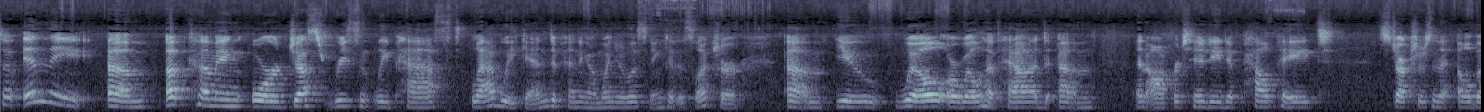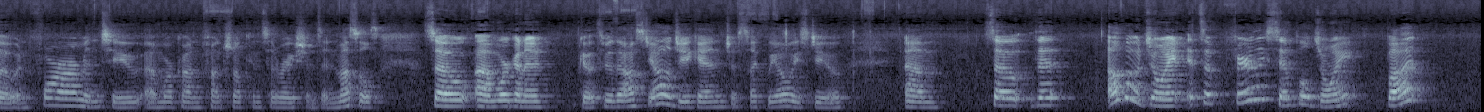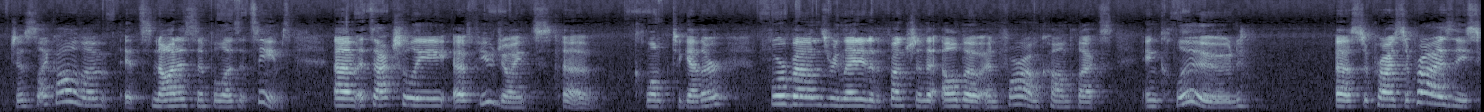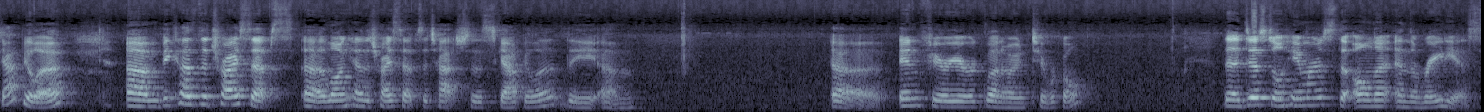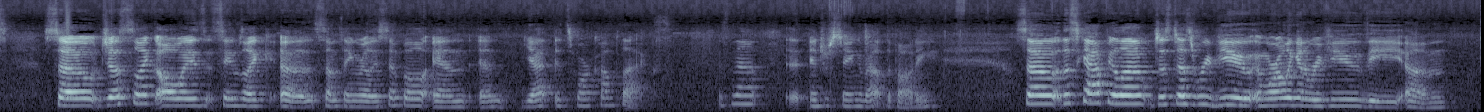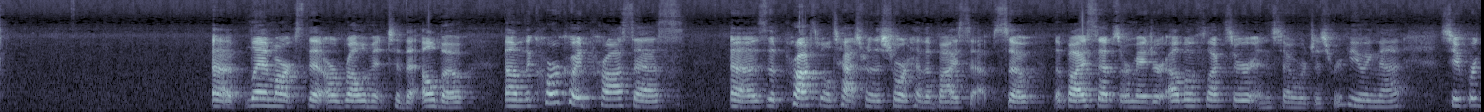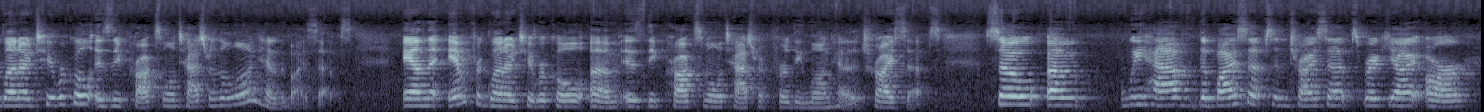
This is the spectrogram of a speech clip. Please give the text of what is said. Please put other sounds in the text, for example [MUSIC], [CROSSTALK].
So in the um, upcoming or just recently passed lab weekend, depending on when you're listening to this lecture, um, you will or will have had um, an opportunity to palpate structures in the elbow and forearm and to um, work on functional considerations in muscles. So um, we're going to go through the osteology again, just like we always do. Um, so the elbow joint, it's a fairly simple joint, but just like all of them, it's not as simple as it seems. Um, it's actually a few joints uh, clumped together. Four bones related to the function of the elbow and forearm complex include, uh, surprise, surprise, the scapula. Um, because the triceps, uh, long head of the triceps attached to the scapula, the um, uh, inferior glenoid tubercle, the distal humerus, the ulna, and the radius. So just like always, it seems like uh, something really simple, and, and yet it's more complex. Isn't that uh, interesting about the body? So the scapula, just as a review, and we're only going to review the um, uh, landmarks that are relevant to the elbow. Um, the coracoid process uh, is the proximal attachment of the short head of the biceps. So the biceps are major elbow flexor, and so we're just reviewing that. Supraglenoid tubercle is the proximal attachment of the long head of the biceps. And the infraglenoid tubercle um, is the proximal attachment for the long head of the triceps. So um, we have the biceps and triceps brachii are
